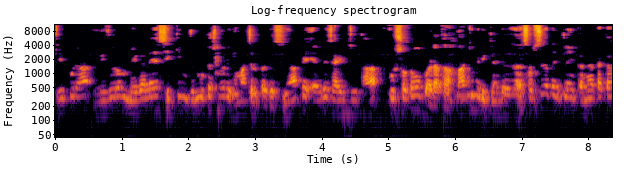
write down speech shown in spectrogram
त्रिपुरा मिजोरम मेघालय सिक्किम जम्मू कश्मीर और हिमाचल प्रदेश यहाँ पे एवरेज हाइट जो था पुरुषों का वो बड़ा था बाकी में डिक्लाइन था सबसे ज़्यादा डिक्लाइन कर्नाटका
